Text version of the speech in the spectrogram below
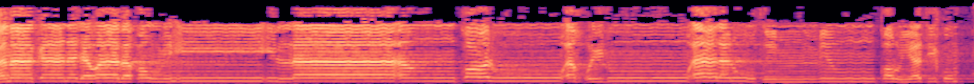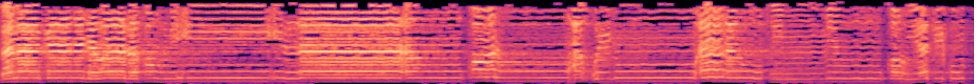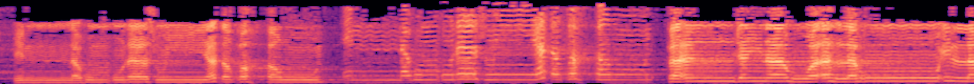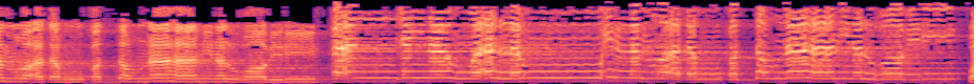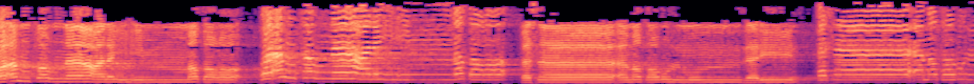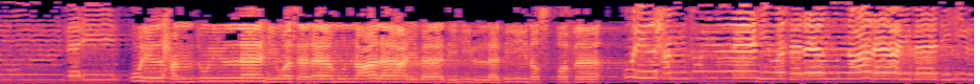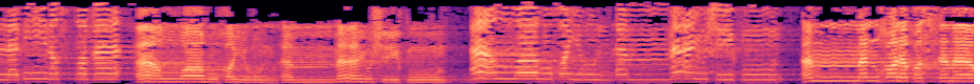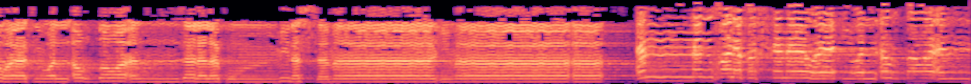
فما كان جواب قومه إلا أن قالوا أخرجوا آل لوط من قريتكم فما كان جواب قومه إلا أن قالوا أخرجوا آل لوط من قريتكم إنهم أناس يتطهرون. إنهم أناس يتطهرون. فأنجيناه وأهله إلا امرأته قدرناها من الغابرين. فأنجيناه وأهله إلا امرأته قدرناها من وأمطرنا عليهم مطرا وأمطرنا عليهم مطرا فساء مطر المنذرين فساء مطر المنذرين قل الحمد لله وسلام على عباده الذين اصطفى قل الحمد لله وسلام مصطفى الله خير أم ما يشركون الله خير أم ما يشركون أَمَّنْ خَلَقَ السَّمَاوَاتِ وَالْأَرْضَ وَأَنزَلَ لَكُم مِّنَ السَّمَاءِ مَاءً أَمَّنْ خَلَقَ السَّمَاوَاتِ وَالْأَرْضَ وَأَنزَلَ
